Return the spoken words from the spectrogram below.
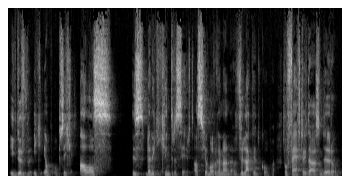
ik durf ik, op, op zich alles is, ben ik geïnteresseerd. Als je morgen een, een villa kunt kopen voor 50.000 euro,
